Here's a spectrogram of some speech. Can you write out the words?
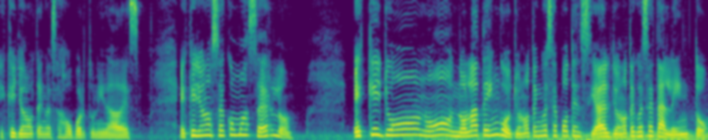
Es que yo no tengo esas oportunidades. Es que yo no sé cómo hacerlo es que yo no, no la tengo, yo no tengo ese potencial, yo no tengo ese talento.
